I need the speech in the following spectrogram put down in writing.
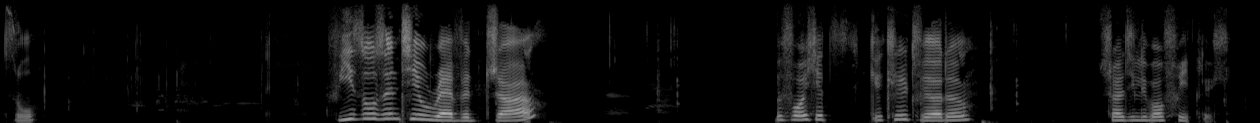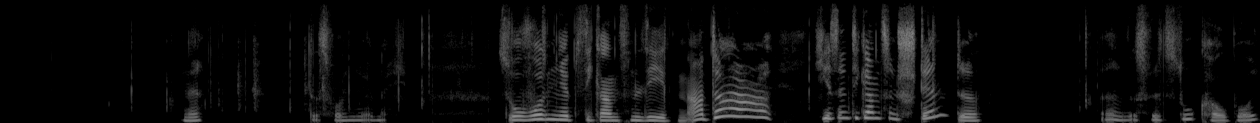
So. Wieso sind hier Ravager? Bevor ich jetzt gekillt werde, Schalte lieber auf friedlich. Ne? Das wollen wir nicht. So, wo sind jetzt die ganzen Läden? Ah, da! Hier sind die ganzen Stände. Ah, was willst du, Cowboy?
